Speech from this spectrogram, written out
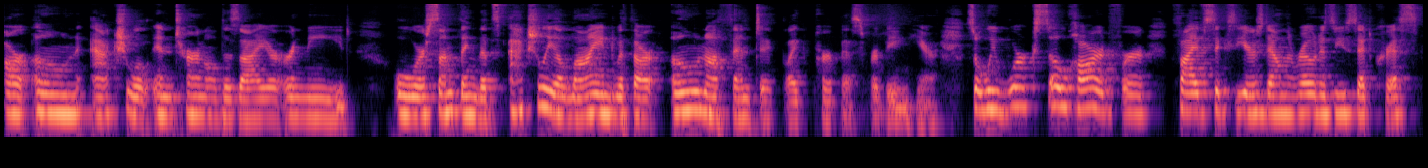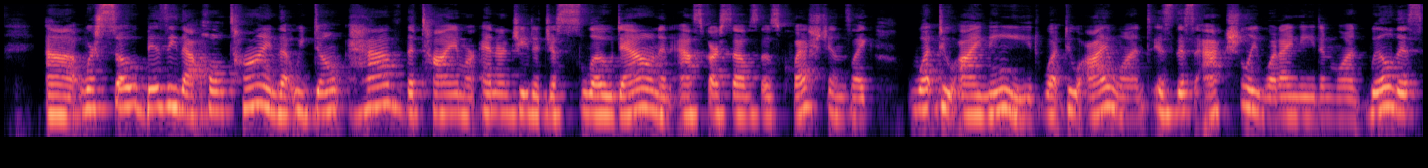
our own actual internal desire or need or something that's actually aligned with our own authentic like purpose for being here. So we work so hard for five, six years down the road, as you said, Chris. Uh, we're so busy that whole time that we don't have the time or energy to just slow down and ask ourselves those questions like, what do I need? What do I want? Is this actually what I need and want? Will this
